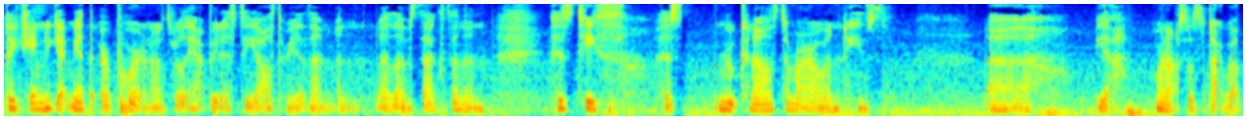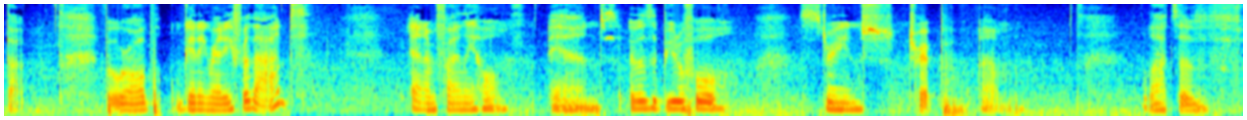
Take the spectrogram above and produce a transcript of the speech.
they came to get me at the airport, and I was really happy to see all three of them. And I love Saxon and his teeth, his root canal is tomorrow, and he's, uh, yeah, we're not supposed to talk about that, but we're all getting ready for that. And I'm finally home, and it was a beautiful, strange trip. Um, lots of,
